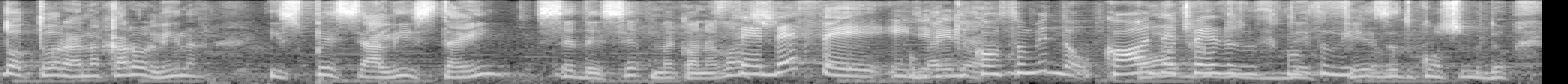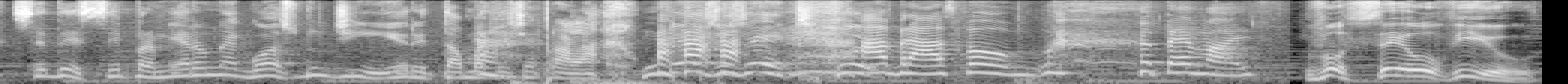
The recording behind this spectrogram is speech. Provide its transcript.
doutora Ana Carolina, especialista em CDC, como é que é o negócio? CDC, em Como é Direito que do é? Consumidor. Código de Defesa de dos Consumidores. Defesa do Consumidor. CDC pra mim era um negócio do dinheiro e tal, mas deixa pra lá. Um beijo, gente. Fui. Abraço, povo. Até mais. Você ouviu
